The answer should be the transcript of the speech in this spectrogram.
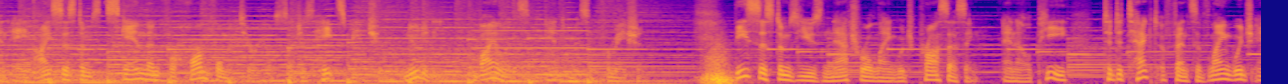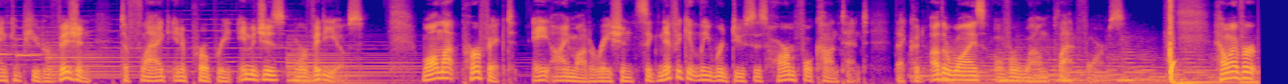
and AI systems scan them for harmful materials such as hate speech, nudity, violence, and misinformation. These systems use natural language processing, NLP, to detect offensive language and computer vision to flag inappropriate images or videos. While not perfect, AI moderation significantly reduces harmful content that could otherwise overwhelm platforms. However,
